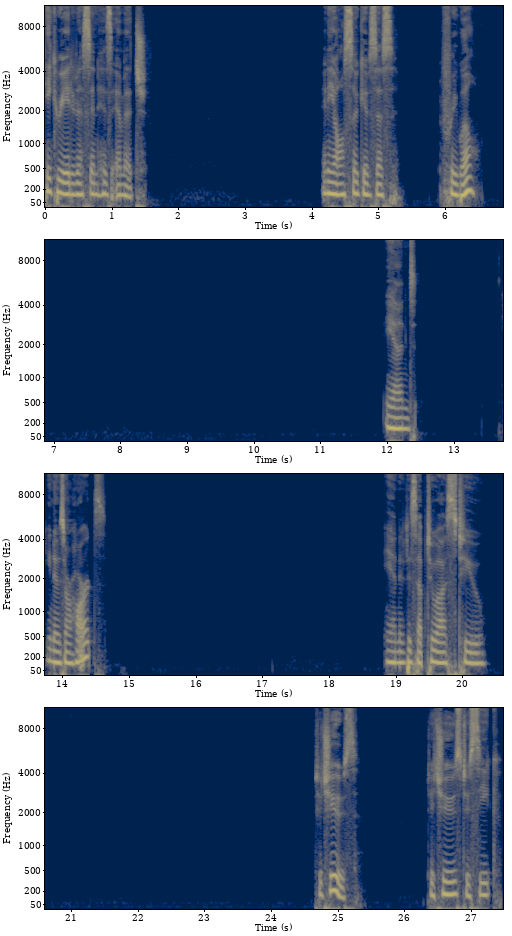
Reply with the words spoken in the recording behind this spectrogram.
He created us in His image. And He also gives us free will. And He knows our hearts. And it is up to us to to choose to choose to seek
